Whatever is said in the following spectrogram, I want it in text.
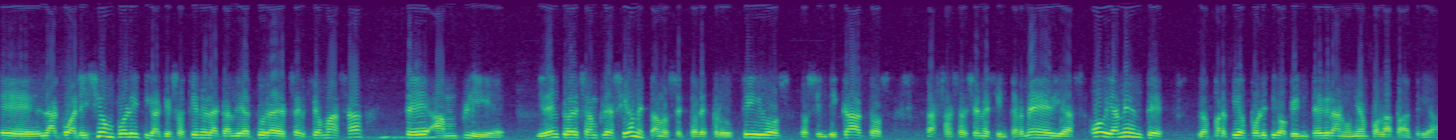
eh, la coalición política que sostiene la candidatura de Sergio Massa se amplíe. Y dentro de esa ampliación están los sectores productivos, los sindicatos, las asociaciones intermedias, obviamente los partidos políticos que integran Unión por la Patria.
